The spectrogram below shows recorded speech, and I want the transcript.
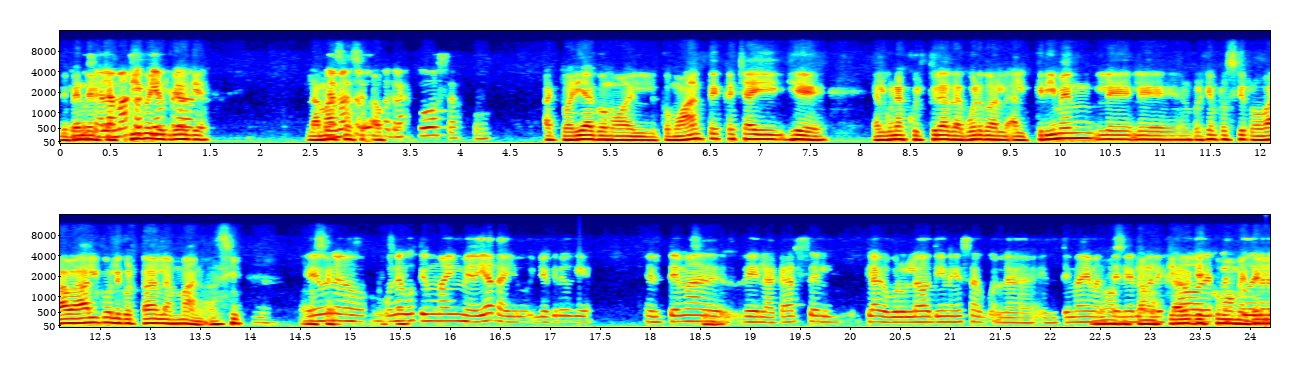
Depende del castigo, yo creo que la masa, otras cosas. Actuaría como el como antes, ¿cachai? Que algunas culturas de acuerdo al, crimen, le, por ejemplo, si robaba algo, le cortaban las manos. Así. es una, una, cuestión más inmediata, yo, yo creo que el tema de, la cárcel, claro, por un lado tiene esa, el tema de mantenerlo no, Claro que es como meter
